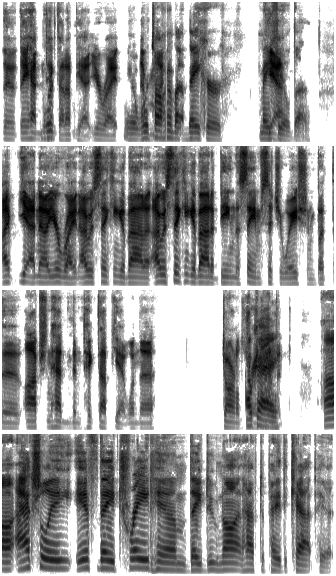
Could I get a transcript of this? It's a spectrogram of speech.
the, they hadn't We're- picked that up yet. You're right. Never we're mind. talking about Baker Mayfield though. I yeah, no, you're right. I was thinking about it. I was thinking about it being the same situation, but the option hadn't been picked up yet when the Darnold trade Okay. happened. Uh, actually, if they trade him, they do not have to pay the cap hit.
